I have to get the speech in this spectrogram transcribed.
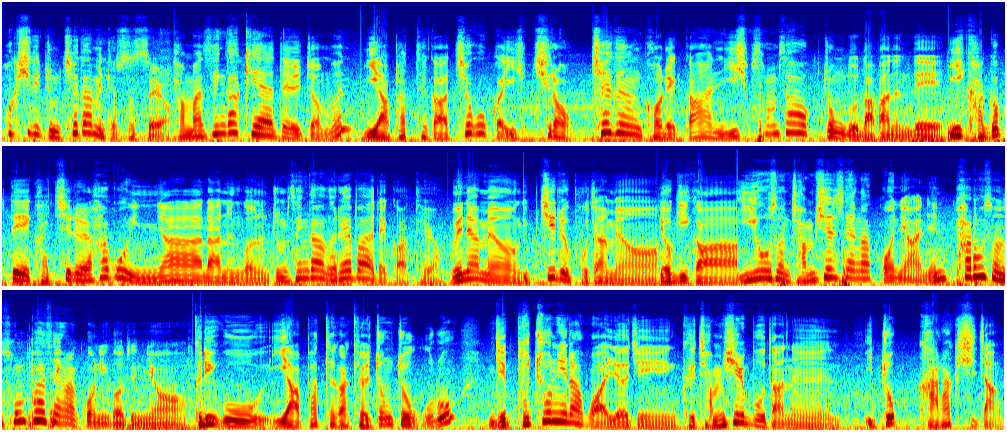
확실히 좀 체감이 됐었어요. 다만 생각해야 될 점은 이 아파트가 최고가 27억, 최근 거래가 한 23, 4억 정도 나가는데 이 가격대의 가치를 하고 있냐라는 거는 좀 생각을 해봐야 될 것 같아요. 왜냐면 입지를 보자면 여기가 2호선 잠실 생활권이 아닌 8호선 송파 생활권이거든요. 그리고 이 아파트가 결정적으로 이제 부촌이라고 알려진 그 잠실보다는 이쪽 가락시장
